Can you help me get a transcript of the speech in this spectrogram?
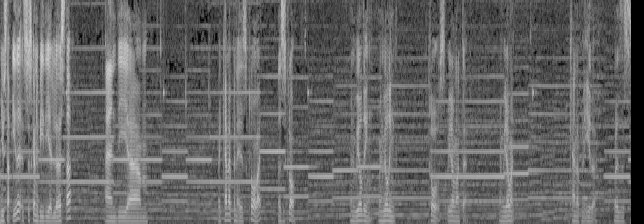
new stuff either. It's just going to be the allure stuff and the um Wait, can open his claw, right? That's his claw. When wielding, when wielding claws, we don't want that. And we don't want Can't open it either. What is this?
